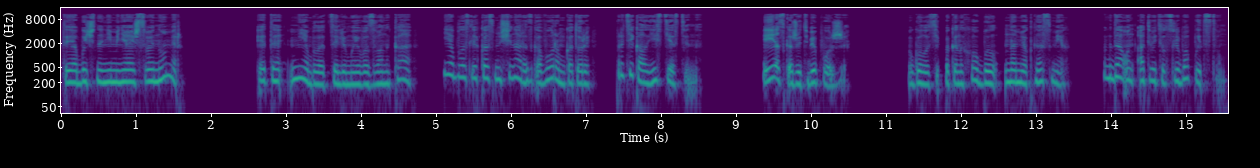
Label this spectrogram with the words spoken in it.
Ты обычно не меняешь свой номер? Это не было целью моего звонка. Я была слегка смущена разговором, который протекал естественно. И я скажу тебе позже. В голосе Пэкэнхо был намек на смех, когда он ответил с любопытством.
